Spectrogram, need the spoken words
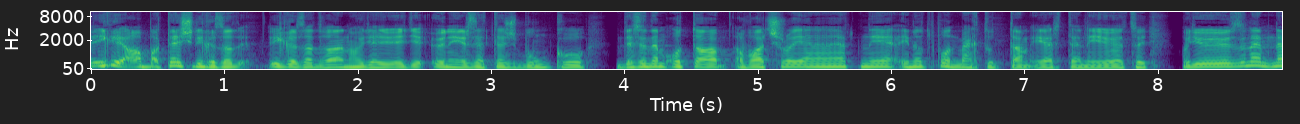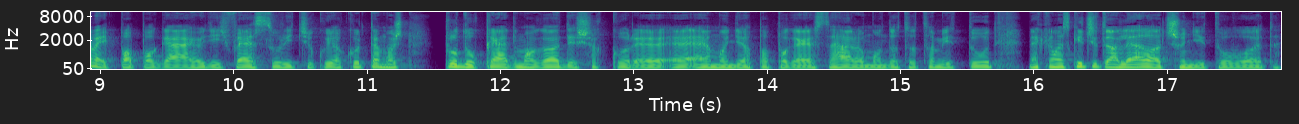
Igen, abban teljesen igazad, igazad van, hogy egy, egy önérzetes bunkó, de szerintem ott a, a vacsora jelenetnél én ott pont meg tudtam érteni őt, hogy, hogy ő ez nem, nem egy papagáj, hogy így felszólítsuk, hogy akkor te most produkáld magad, és akkor e, elmondja a papagáj ezt a három mondatot, amit tud. Nekem az kicsit olyan lealacsonyító volt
